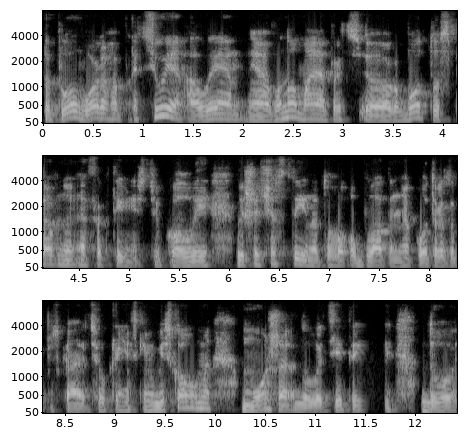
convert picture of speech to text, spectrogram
ППО ворога працює, але е, воно має працю- е, роботу з певною ефективністю, коли лише частина того обладнання, котре запускається українськими військовими, може долетіти до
